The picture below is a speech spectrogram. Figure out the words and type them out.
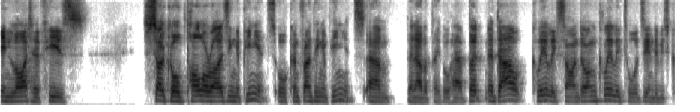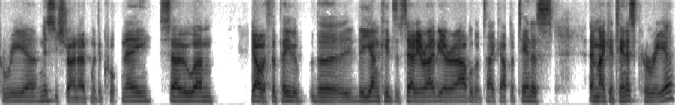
in light of his so-called polarizing opinions or confronting opinions. Um, than other people have. But Nadal clearly signed on, clearly towards the end of his career, missed Australian Open with a crook knee. So, um, you know, if the people, the the young kids of Saudi Arabia are able to take up a tennis and make a tennis career,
